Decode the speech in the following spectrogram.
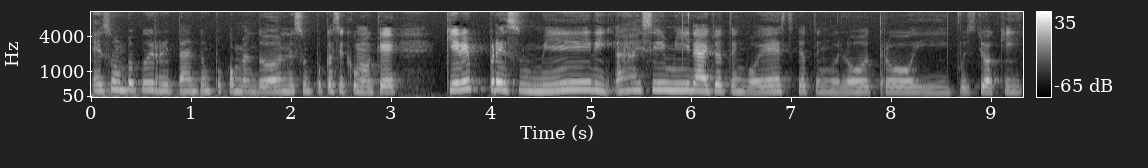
es un poco irritante, un poco mandón, es un poco así como que quiere presumir y, ay, sí, mira, yo tengo esto, yo tengo el otro y pues yo aquí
